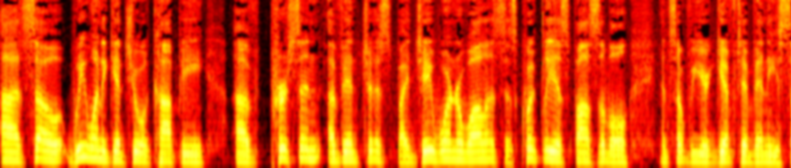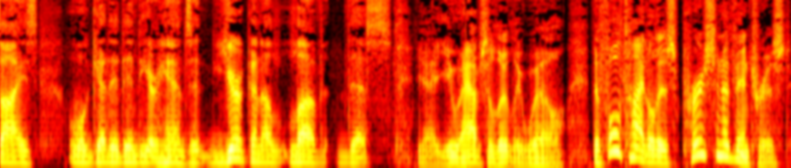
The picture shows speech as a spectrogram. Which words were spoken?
Uh, so we want to get you a copy of Person of Interest by J. Warner Wallace as quickly as possible. And so for your gift of any size, we'll get it into your hands. And you're going to love this. Yeah, you absolutely will. The full title is Person of Interest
